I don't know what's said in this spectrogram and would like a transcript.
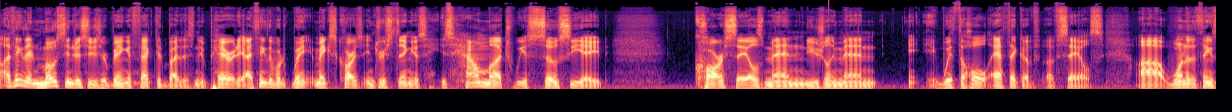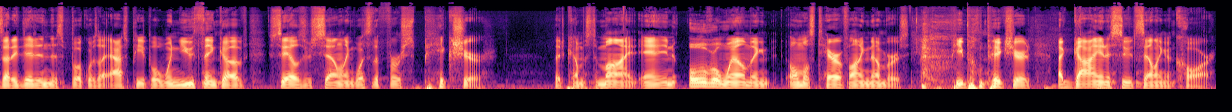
I think that most industries are being affected by this new parity. I think that what what makes cars interesting is is how much we associate car salesmen, usually men, with the whole ethic of, of sales. Uh, one of the things that I did in this book was I asked people, when you think of sales or selling, what's the first picture that comes to mind? And in overwhelming, almost terrifying numbers, people pictured a guy in a suit selling a car.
